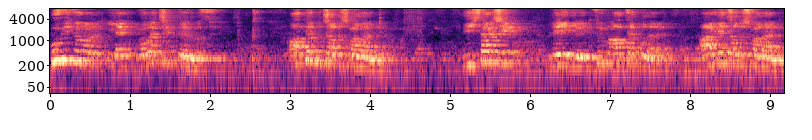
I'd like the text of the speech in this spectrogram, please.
Bu vizyon ile yola çıktığımız altyapı çalışmalarını, dijital şehirle ilgili tüm altyapıları, ARGE çalışmalarını,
